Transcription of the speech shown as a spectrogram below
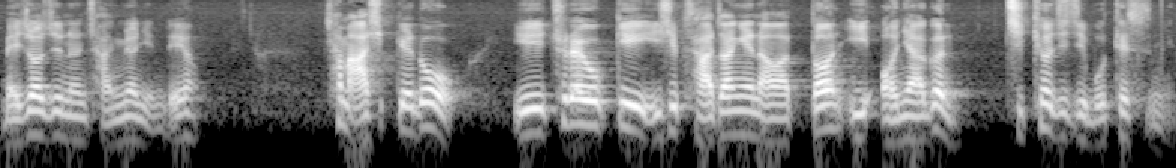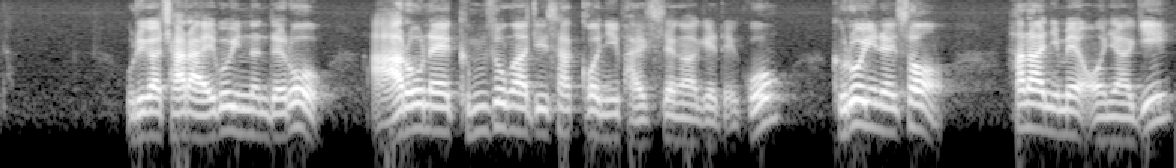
맺어지는 장면인데요. 참 아쉽게도 이 출애굽기 24장에 나왔던 이 언약은 지켜지지 못했습니다. 우리가 잘 알고 있는 대로 아론의 금송아지 사건이 발생하게 되고 그로 인해서 하나님의 언약이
